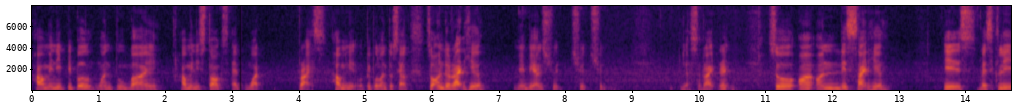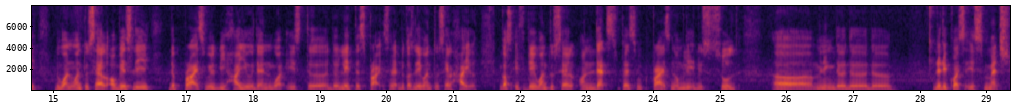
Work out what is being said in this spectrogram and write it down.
how many people want to buy how many stocks at what price how many people want to sell. So on the right here maybe i'll should should should just right right? So on, on this side here is basically the one want to sell. Obviously the price will be higher than what is the the latest price right? Because they want to sell higher. Because if they want to sell on that specific price normally it is sold uh, meaning the, the the the request is matched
